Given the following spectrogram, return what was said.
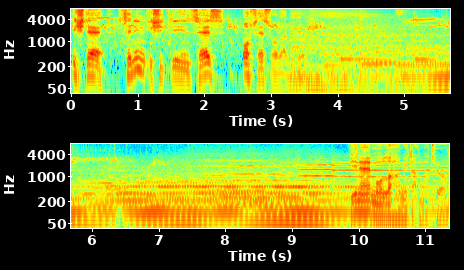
İşte senin işittiğin ses o ses olabilir. Yine Molla Hamid anlatıyor.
